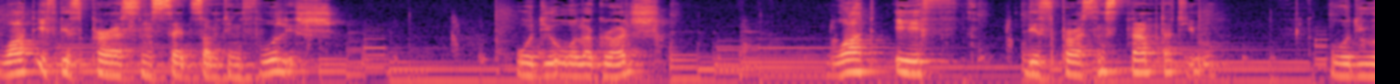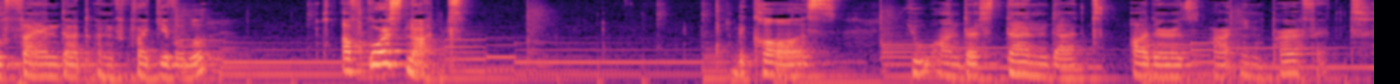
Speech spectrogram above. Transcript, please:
What if this person said something foolish? Would you hold a grudge? What if this person snapped at you? Would you find that unforgivable? Of course not. Because you understand that others are imperfect,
